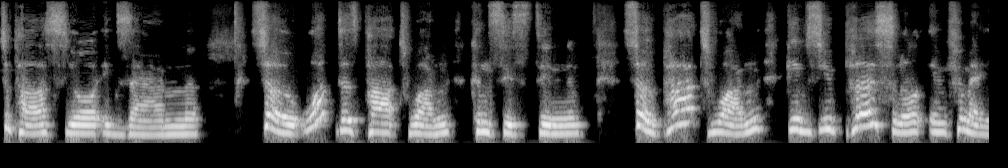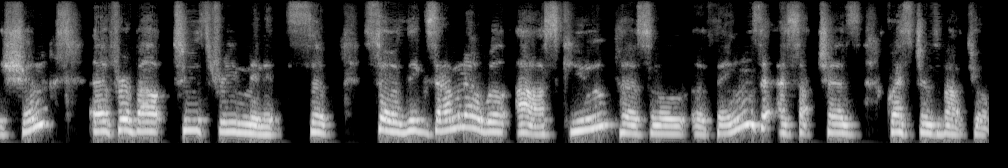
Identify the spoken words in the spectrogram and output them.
to pass your exam. So what does part one consist in? So part one gives you personal information uh, for about two, three minutes. Uh, so the examiner will ask you personal uh, things uh, such as questions about your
